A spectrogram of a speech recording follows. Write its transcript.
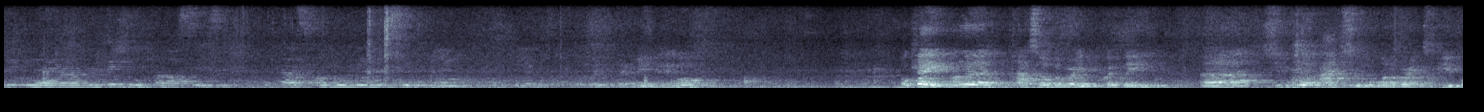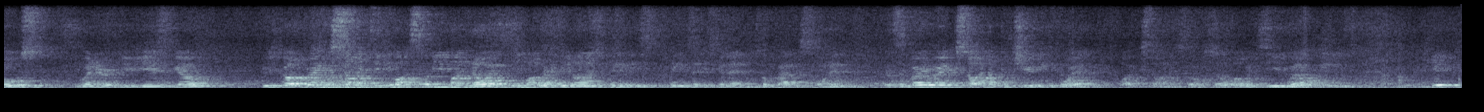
doing their revision classes, the first one will be this evening. Thank you. Thank you. Any more? Okay, I'm going to pass over very quickly uh, to Will Axtell, one of our ex-pupils. who went here a few years ago. Who's got a very exciting, you might, some of you might know him, you might recognise the things, that he's going to talk about this morning. It's a very, very exciting opportunity for you. Quite exciting stuff. So over to you, Will. Thank you.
